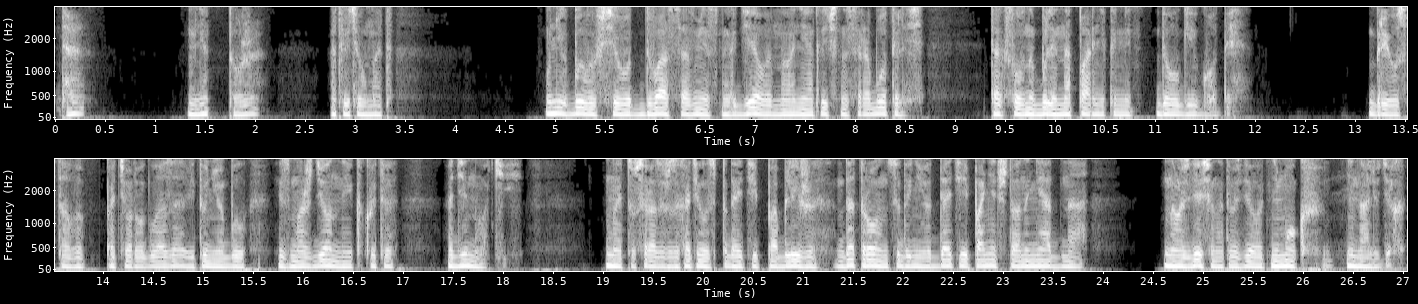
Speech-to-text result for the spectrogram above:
«Да, мне тоже», — ответил Мэтт. У них было всего два совместных дела, но они отлично сработались, так словно были напарниками долгие годы. Бри устало потерла глаза, вид у нее был изможденный и какой-то одинокий. Мэтту сразу же захотелось подойти поближе, дотронуться до нее, дать ей понять, что она не одна. Но здесь он этого сделать не мог, не на людях.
